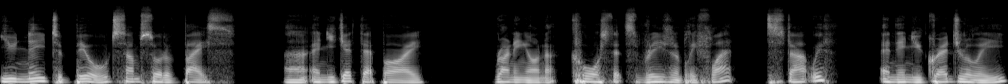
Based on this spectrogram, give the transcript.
You need to build some sort of base, uh, and you get that by running on a course that's reasonably flat to start with, and then you gradually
